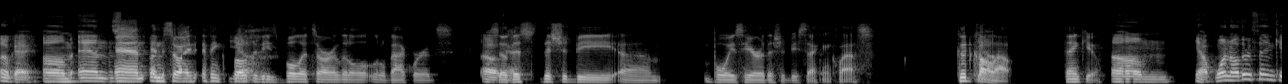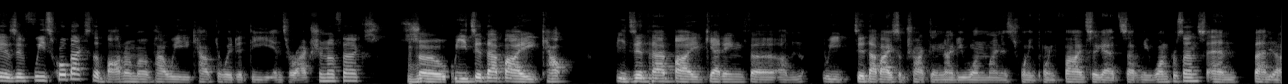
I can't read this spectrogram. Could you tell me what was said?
Okay. Um and And and so I, I think both of these bullets are a little little backwards. So this this should be um boys here, this should be second class. Good call Yeah. out. Thank you. Um, yeah, one other thing is if we scroll back to the bottom of how we calculated the interaction effects, Mhm. so we did that by cal we did that by getting the um we did that by subtracting 91 minus 20.5 to get 71%. And then Yeah.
